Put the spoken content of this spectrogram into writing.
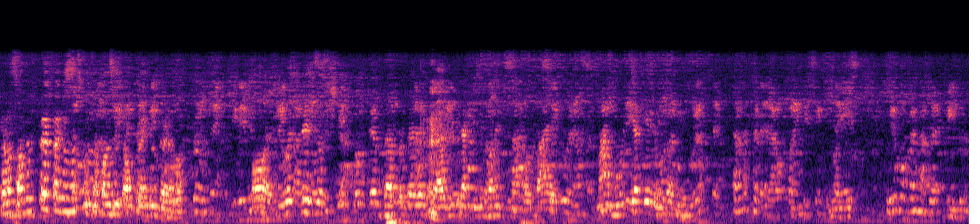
Ela só veio pegando as coisas pra ajeitar o prédio dela. Olha, duas pessoas que foram tentar para delegar o vídeo aqui de Valentina, aí. Mamute e aquele outro. Deputada Federal 4510 e o governador é Pedro. Né?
